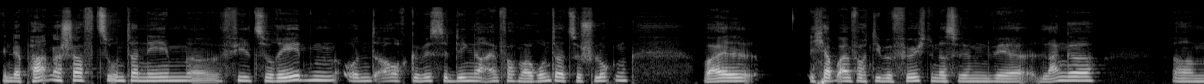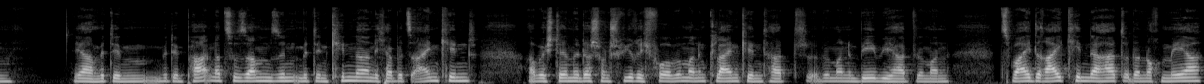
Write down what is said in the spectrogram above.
in der Partnerschaft zu unternehmen, äh, viel zu reden und auch gewisse Dinge einfach mal runterzuschlucken, weil ich habe einfach die Befürchtung, dass wenn wir lange ähm, ja, mit dem, mit dem Partner zusammen sind, mit den Kindern. Ich habe jetzt ein Kind, aber ich stelle mir das schon schwierig vor, wenn man ein Kleinkind hat, wenn man ein Baby hat, wenn man zwei, drei Kinder hat oder noch mehr.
